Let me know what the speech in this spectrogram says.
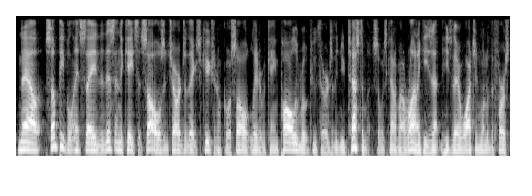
Now, some people say that this indicates that Saul was in charge of the execution. Of course, Saul later became Paul, who wrote two thirds of the New Testament. So it's kind of ironic. He's at, he's there watching one of the first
